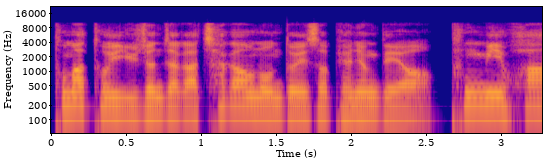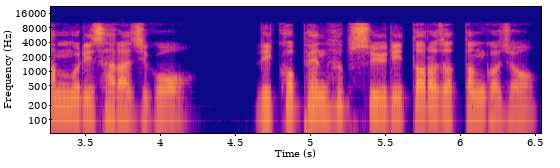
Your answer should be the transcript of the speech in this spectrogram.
토마토의 유전자가 차가운 온도에서 변형되어 풍미 화합물이 사라지고 리코펜 흡수율이 떨어졌던 거죠.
